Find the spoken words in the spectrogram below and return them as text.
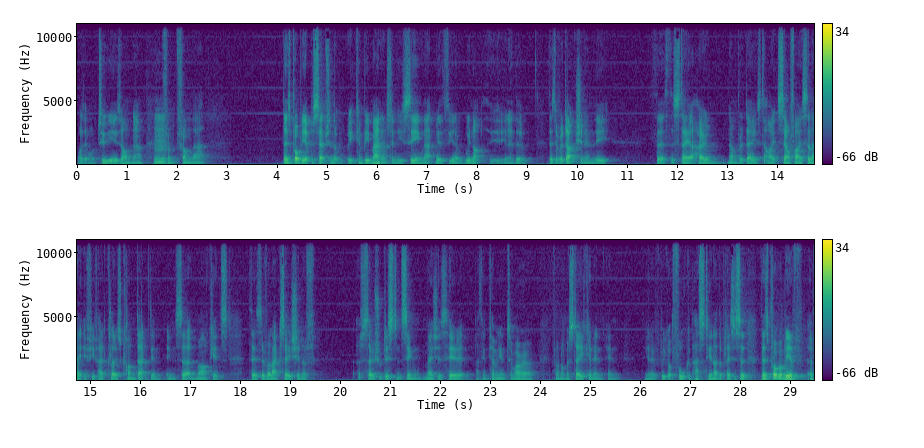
What is it? What two years on now Mm. from from that? There's probably a perception that it can be managed, and you're seeing that with you know we're not you know the there's a reduction in the the the stay at home number of days to self isolate if you've had close contact in in certain markets. There's a relaxation of of social distancing measures here. I think coming in tomorrow, if I'm not mistaken, in in you know we've got full capacity in other places. So there's probably a, a,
